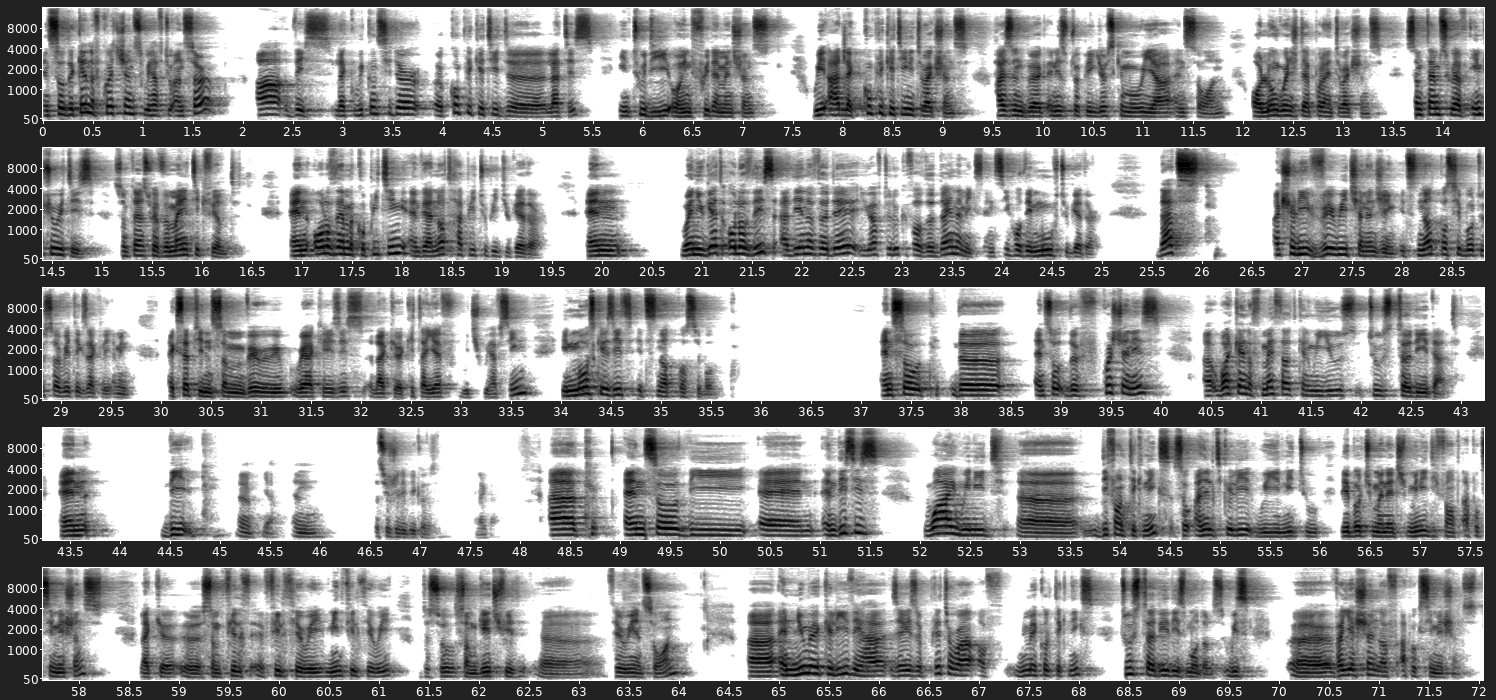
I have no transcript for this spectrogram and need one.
And so the kind of questions we have to answer are this, like we consider a complicated uh, lattice in 2D or in three dimensions. We add like complicated interactions, Heisenberg, anisotropic, Dzyaloshinskii-Moriya, and so on, or long-range dipole interactions. Sometimes we have impurities, sometimes we have a magnetic field. And all of them are competing and they are not happy to be together. And when you get all of this, at the end of the day, you have to look for the dynamics and see how they move together. That's actually very challenging. It's not possible to solve it exactly. I mean, except in some very rare cases like uh, Kitaev, which we have seen. In most cases, it's not possible. And so the, and so the question is, uh, what kind of method can we use to study that? And the, uh, yeah, and that's usually because like that. Uh, and so the, and, and this is why we need uh, different techniques. So analytically, we need to be able to manage many different approximations. like uh, uh, some field, field theory, mean field theory, but also some gauge field theory and so on. Uh, and numerically, there is a plethora of numerical techniques to study these models with uh, variation of approximations.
